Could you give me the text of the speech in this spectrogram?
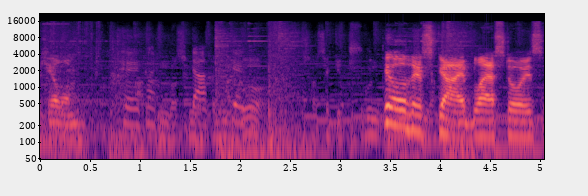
kill him. Kill this guy, Blastoise.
